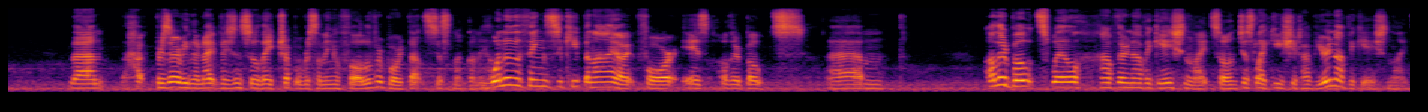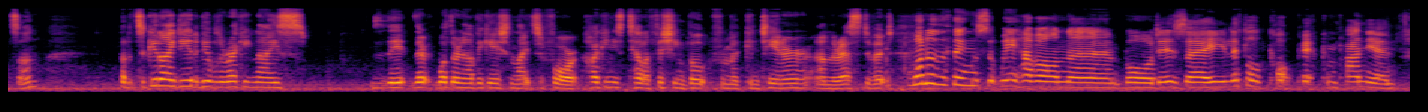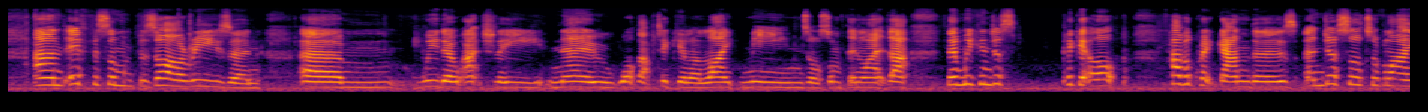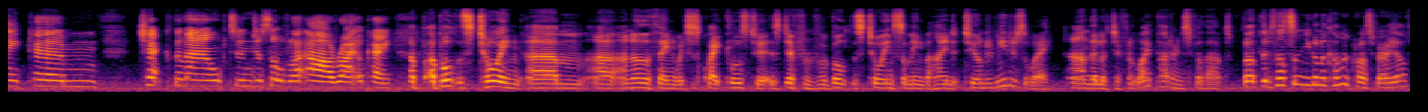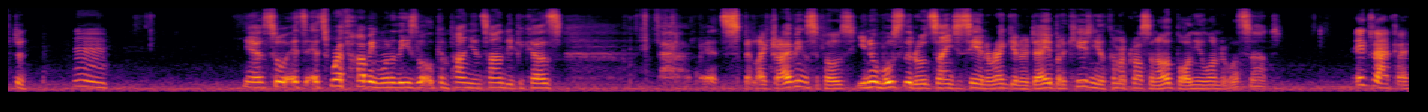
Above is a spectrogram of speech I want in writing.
than ha- preserving their night vision so they trip over something and fall overboard. That's just not going to help. One of the things to keep an eye out for is other boats. Um, other boats will have their navigation lights on, just like you should have your navigation lights on. But it's a good idea to be able to recognize the, their, what their navigation lights are for. How can you tell a fishing boat from a container and the rest of it? One of the things that we have on uh, board is a little cockpit companion, and if for some bizarre reason um, we don't actually know what that particular light means or something like that, then we can just pick it up, have a quick ganders, and just sort of like um, check them out and just sort of like, ah, right, okay. A, a boat that's towing um, uh, another thing which is quite close to it is different from a boat that's towing something behind it 200 metres away. And they look different light patterns for that. But there's not something you're going to come across very often. Hmm. Yeah, so it's, it's worth having one of these little companions handy because it's a bit like driving, I suppose. You know most of the road signs you see in a regular day, but occasionally you'll come across an oddball and you'll wonder, what's that? Exactly.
